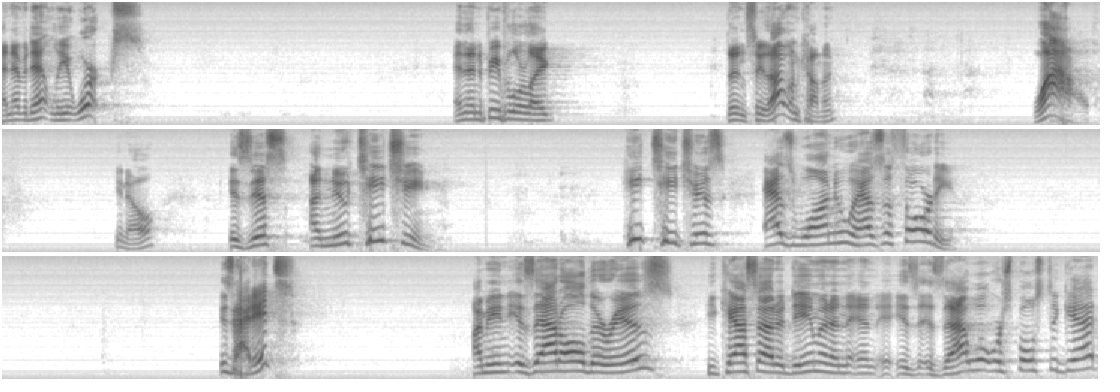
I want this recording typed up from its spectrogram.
And evidently it works. And then the people are like, Didn't see that one coming. Wow. You know, is this a new teaching? He teaches as one who has authority. Is that it? I mean, is that all there is? He casts out a demon, and, and is, is that what we're supposed to get?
